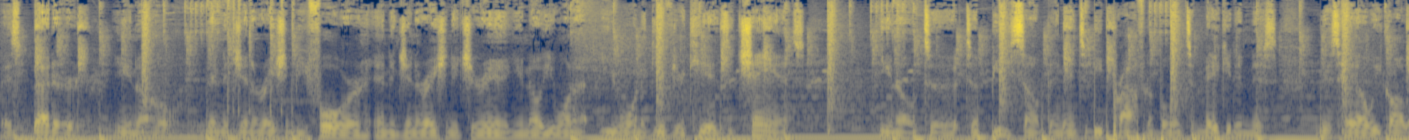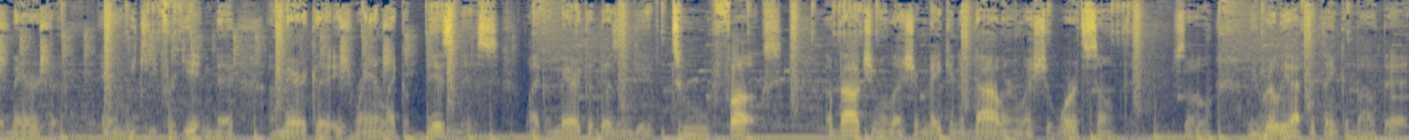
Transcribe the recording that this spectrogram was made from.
that's better, you know, than the generation before and the generation that you're in. You know, you want to you want to give your kids a chance you know to to be something and to be profitable and to make it in this this hell we call America. And we keep forgetting that America is ran like a business. Like America doesn't give two fucks about you unless you're making a dollar unless you're worth something. So we really have to think about that.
